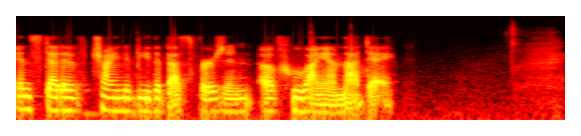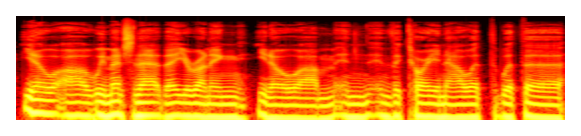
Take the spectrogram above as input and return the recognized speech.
instead of trying to be the best version of who I am that day. You know, uh, we mentioned that that you're running, you know, um, in in Victoria now with with the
